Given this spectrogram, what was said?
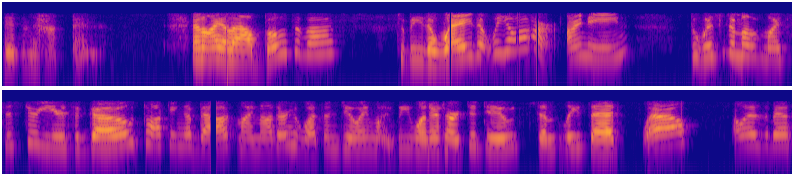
didn't happen. And I allow both of us to be the way that we are. I mean, the wisdom of my sister years ago, talking about my mother who wasn't doing what we wanted her to do, simply said, Well, Elizabeth,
